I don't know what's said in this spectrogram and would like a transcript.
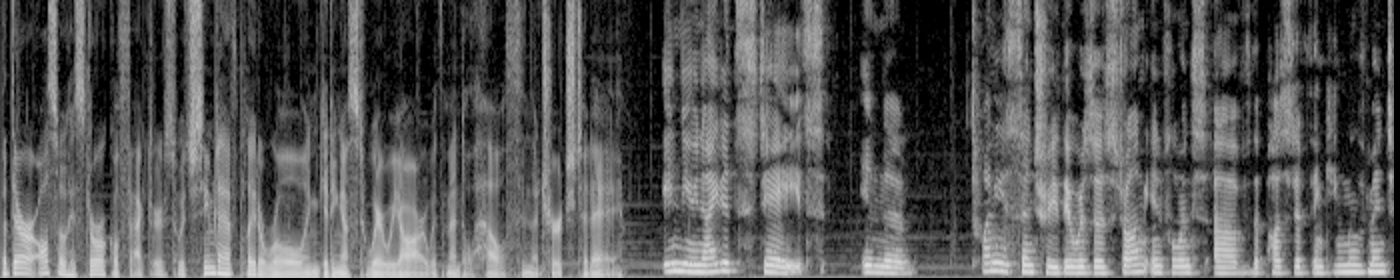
But there are also historical factors which seem to have played a role in getting us to where we are with mental health in the church today. In the United States, in the 20th century, there was a strong influence of the positive thinking movement.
